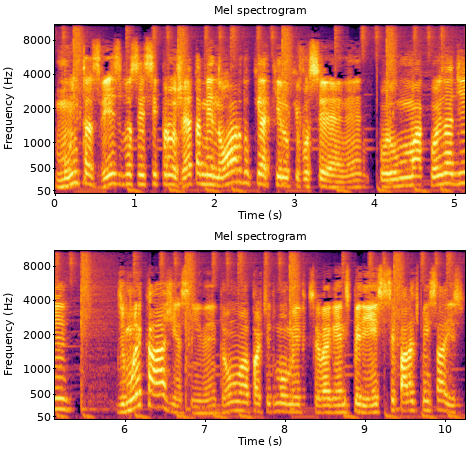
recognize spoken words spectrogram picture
muitas vezes você se projeta menor do que aquilo que você é, né? Por uma coisa de de molecagem, assim, né? Então, a partir do momento que você vai ganhando experiência, você para de pensar isso.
